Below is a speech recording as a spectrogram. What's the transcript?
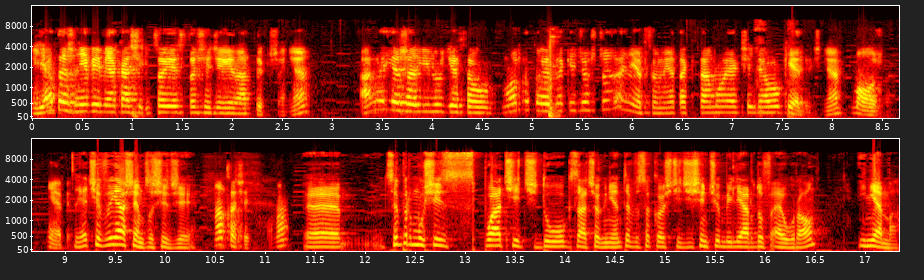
ja też nie wiem jaka się, co jest, co się dzieje na Cyprze, nie? Ale jeżeli ludzie są, może to jest jakieś ostrzeżenie w sumie, tak samo jak się działo kiedyś, nie? Może, nie wiem. Ja ci wyjaśniam, co się dzieje. No co się dzieje, no? E, Cypr musi spłacić dług zaciągnięty w wysokości 10 miliardów euro i nie ma.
